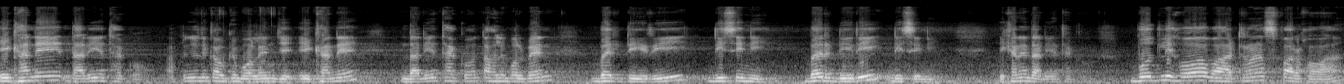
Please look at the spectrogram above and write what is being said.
এখানে দাঁড়িয়ে থাকো। আপনি যদি কাউকে বলেন যে এখানে দাঁড়িয়ে থাকো, তাহলে বলবেন, বরডিরি ডিসিনি বরডিরি ডিসিনি। এখানে দাঁড়িয়ে থাকো। বদলি হওয়া বা ট্রান্সফার হওয়া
